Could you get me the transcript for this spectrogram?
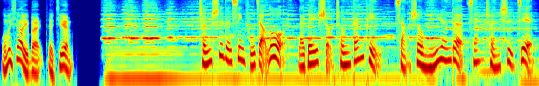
我们下礼拜再见。城市的幸福角落，来杯手冲单品，享受迷人的香醇世界。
